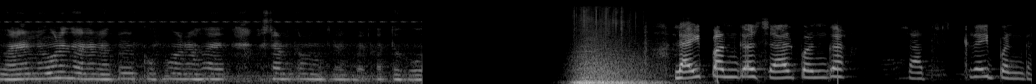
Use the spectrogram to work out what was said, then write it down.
வளம் எவ்வளவு வளம் மக்கள் குஃபுவான் அஹத் அஸ்லாமிக்கம் முத்துலக் பர்கத்துஹோ லைக் பண்ணுங்க ஷேர் பண்ணுங்க சப்ஸ்கிரைப் பண்ணுங்க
